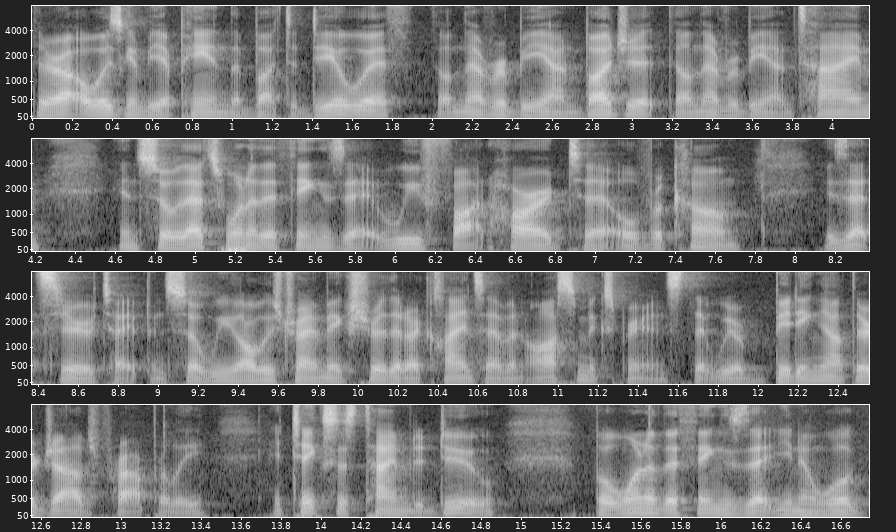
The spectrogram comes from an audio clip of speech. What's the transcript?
they're always going to be a pain in the butt to deal with. They'll never be on budget. They'll never be on time. And so that's one of the things that we've fought hard to overcome is that stereotype. And so we always try to make sure that our clients have an awesome experience, that we're bidding out their jobs properly. It takes us time to do, but one of the things that, you know, we'll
